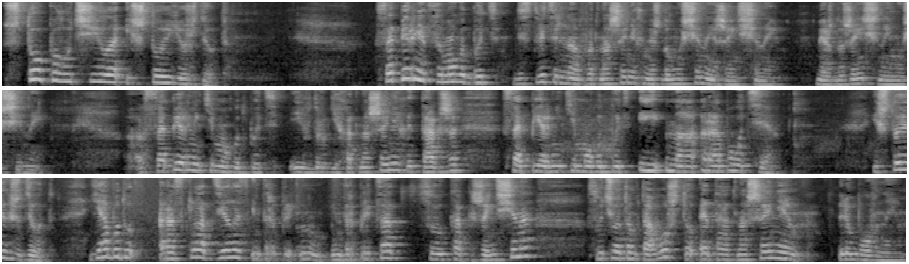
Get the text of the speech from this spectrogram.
Что получила и что ее ждет? Соперницы могут быть действительно в отношениях между мужчиной и женщиной, между женщиной и мужчиной. Соперники могут быть и в других отношениях, и также соперники могут быть и на работе. И что их ждет? Я буду расклад делать, интерпре, ну, интерпретацию как женщина, с учетом того, что это отношения любовные.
